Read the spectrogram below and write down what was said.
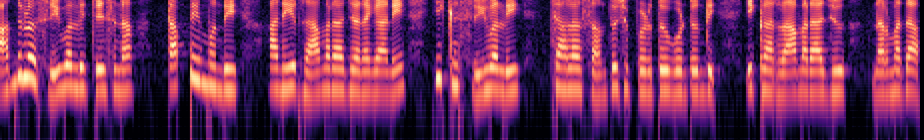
అందులో శ్రీవల్లి చేసిన తప్పేముంది అని రామరాజు అనగానే ఇక శ్రీవల్లి చాలా సంతోషపడుతూ ఉంటుంది. ఇక రామరాజు నర్మదా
